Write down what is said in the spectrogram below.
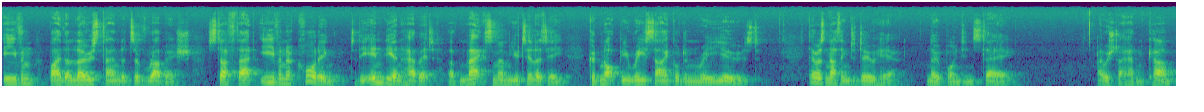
even by the low standards of rubbish, stuff that, even according to the Indian habit of maximum utility, could not be recycled and reused. There was nothing to do here, no point in staying. I wished I hadn't come.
